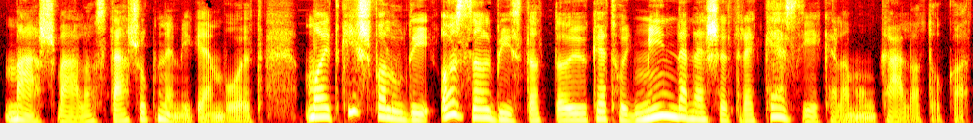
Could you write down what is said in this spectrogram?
más választásuk nem igen volt. Majd Kisfaludi azzal bíztatta őket, hogy minden esetre kezdjék el a munkálatokat.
